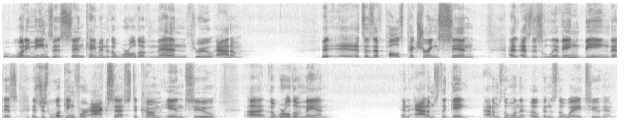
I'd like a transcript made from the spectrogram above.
What he means is sin came into the world of men through Adam. It's as if Paul's picturing sin as, as this living being that is, is just looking for access to come into uh, the world of man. And Adam's the gate, Adam's the one that opens the way to him.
